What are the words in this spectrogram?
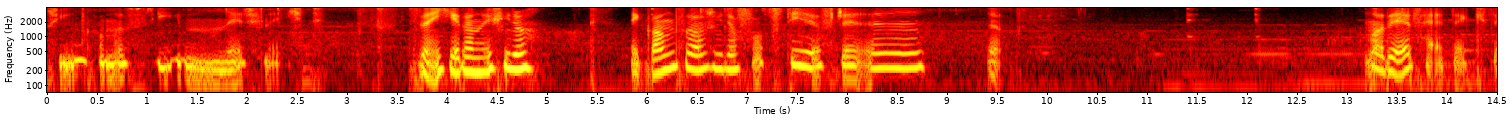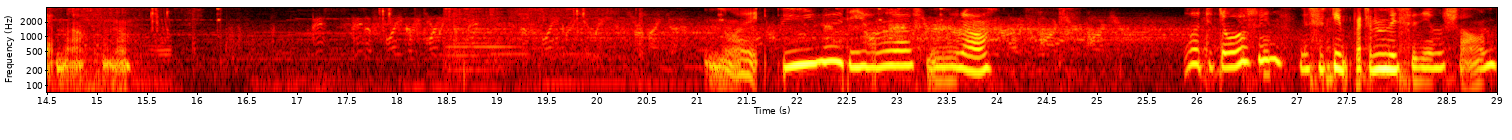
7,7, nicht schlecht. Das ist eigentlich ja dann nicht wieder. Der ganze war wieder fast die Hälfte. Äh, ja. Na, der ist Hightech, der macht, ne? Neue Igel, die haben wir da schon da. Gute Dolphin. Das ist die, warte, wir müssen die mal schauen.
